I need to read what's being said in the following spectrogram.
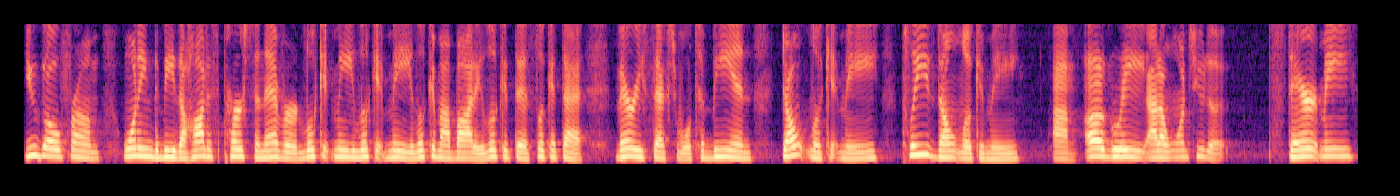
You go from wanting to be the hottest person ever, look at me, look at me, look at my body, look at this, look at that, very sexual, to being don't look at me, please don't look at me. I'm ugly. I don't want you to stare at me.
